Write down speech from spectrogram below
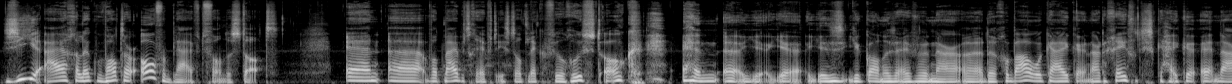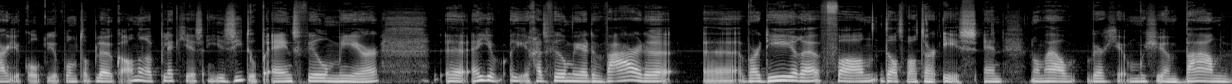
zie je eigenlijk wat er overblijft van de stad. En uh, wat mij betreft is dat lekker veel rust ook. En uh, je, je, je, je kan eens even naar uh, de gebouwen kijken, naar de geveltjes kijken. En naar, je, komt, je komt op leuke andere plekjes. En je ziet opeens veel meer. en je, je gaat veel meer de waarde waarderen van dat wat er is. En normaal werd je, moest je een baan,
